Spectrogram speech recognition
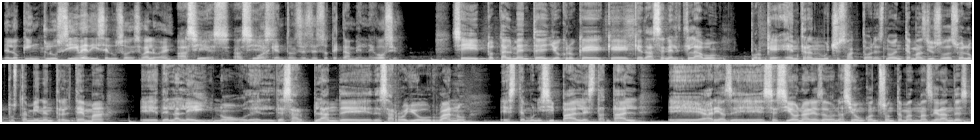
de lo que inclusive dice el uso de suelo, ¿eh? Así es, así es. Porque entonces eso te cambia el negocio. Sí, totalmente. Yo creo que, que, que das en el clavo porque entran muchos factores, ¿no? En temas de uso de suelo, pues también entra el tema eh, de la ley, ¿no? O del plan de desarrollo urbano, este, municipal, estatal, eh, áreas de sesión, áreas de donación, cuando son temas más grandes,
